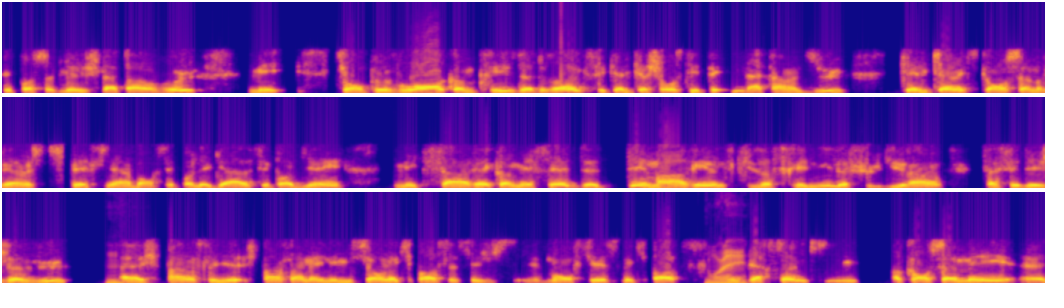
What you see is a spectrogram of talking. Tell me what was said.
C'est pas ça que le législateur veut, mais ce qu'on peut voir comme prise de drogue, c'est quelque chose qui était inattendu. Quelqu'un qui consommerait un stupéfiant, bon, c'est pas légal, c'est pas bien, mais qui ça aurait comme effet de démarrer une schizophrénie, le fulgurant. Ça s'est déjà vu. Mhm. Euh, je pense, je pense même à une émission là, qui passe, c'est juste mon fils là, qui passe, Ouais. une personne qui a consommé euh,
